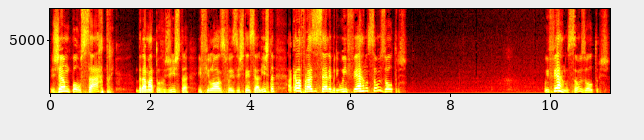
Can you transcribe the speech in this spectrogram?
Jean-Paul Sartre, dramaturgista e filósofo existencialista, aquela frase célebre: o inferno são os outros. O inferno são os outros.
